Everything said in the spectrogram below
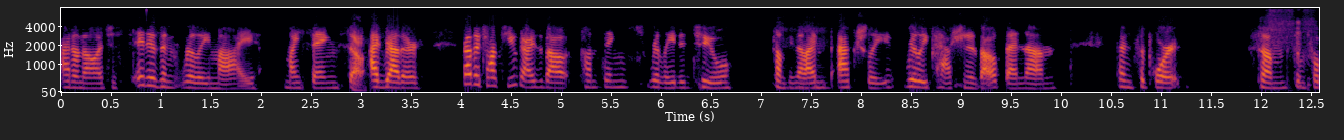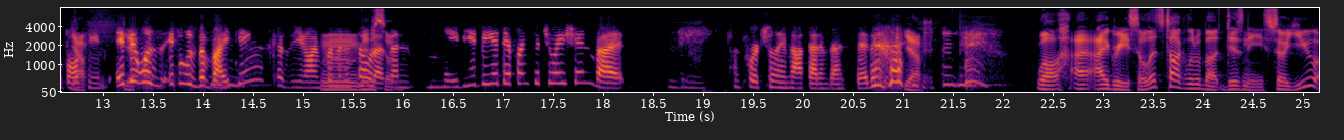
I don't know. It just it isn't really my my thing. So Yeah. I'd rather rather talk to you guys about some things related to something that I'm actually really passionate about than um than support some some football Yeah. teams. If Yeah. it was if it was the Vikings, because you know I'm from Mm, Minnesota, Minnesota. then maybe it'd be a different situation. But Mhm. unfortunately, I'm not that invested. Yeah. Well, I, I agree. So let's talk a little about Disney. So you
